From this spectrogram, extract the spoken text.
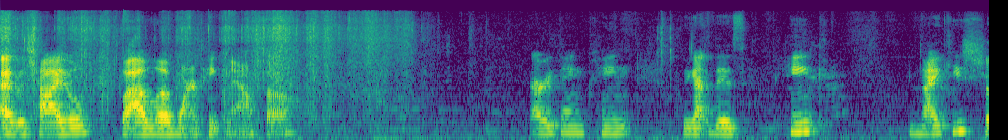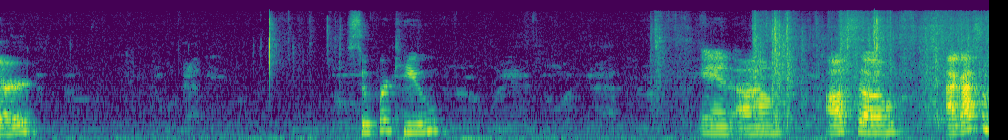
as a child, but I love wearing pink now. So everything pink. We got this pink Nike shirt. Super cute. And um, also I got some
